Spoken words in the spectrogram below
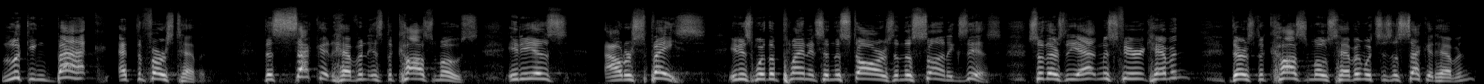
looking back at the first heaven. The second heaven is the cosmos, it is outer space. It is where the planets and the stars and the sun exist. So there's the atmospheric heaven, there's the cosmos heaven, which is the second heaven.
